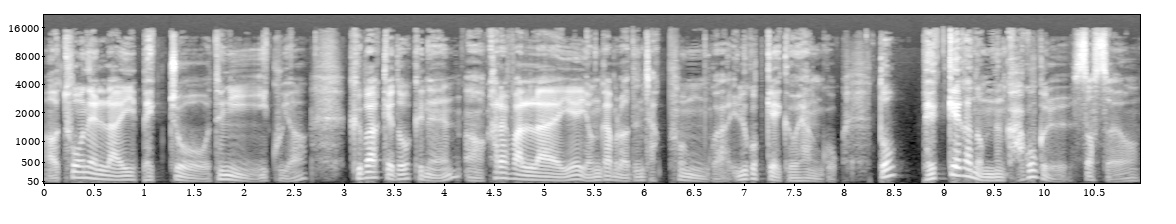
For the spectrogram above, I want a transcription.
어, 투오넬라의 백조 등이 있고요. 그 밖에도 그는 어, 카라발라의 영감을 얻은 작품과 일곱 개 교향곡, 또 100개가 넘는 가곡을 썼어요.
